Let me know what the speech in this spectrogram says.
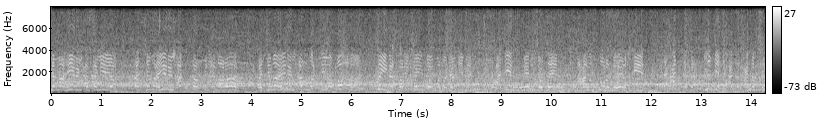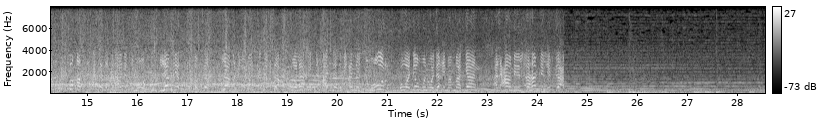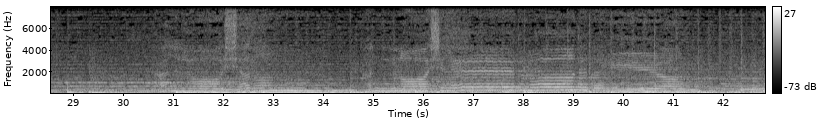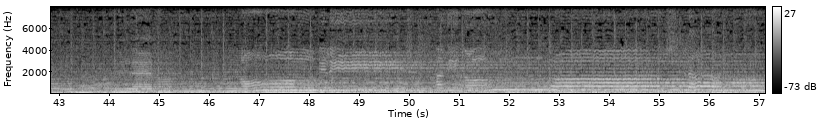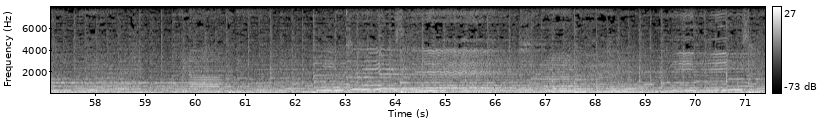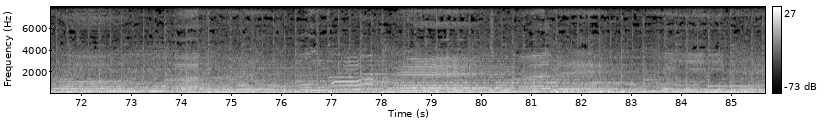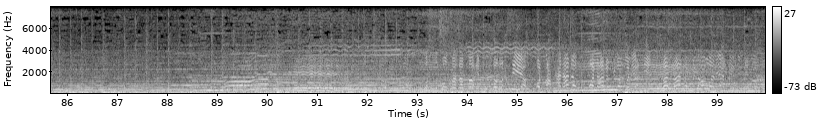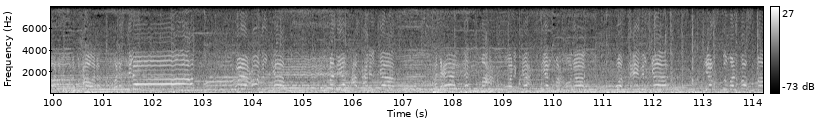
الجماهير الأزلية الجماهير الأكثر في الإمارات الجماهير الأروع في وفائها بين الفريقين دوما ودائما. عديد بين الشوطين مع الأسطورة زهير بخيت تحدث لم يتحدث عن نفسه فقط تحدث عن هذا الجمهور. لم يذكر نفسه لا معلومات عن نفسه ولكن تحدث بأن الجمهور هو دوما ودائما ما كان العامل الأهم للإبداع. يلمع والكأس يلمح هناك وصعيد الكأس يرسم البصمة.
